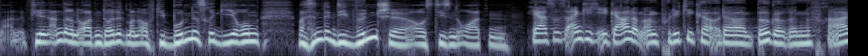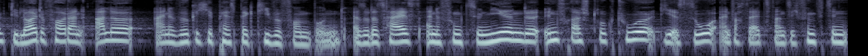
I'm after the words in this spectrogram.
an vielen anderen Orten, deutet man auf die Bundesregierung. Was sind denn die Wünsche aus diesen Orten? Ja, es ist eigentlich egal, ob man Politiker oder Bürgerinnen fragt. Die Leute fordern alle eine wirkliche Perspektive vom Bund. Also das heißt, eine funktionierende Infrastruktur, die es so einfach seit 2015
